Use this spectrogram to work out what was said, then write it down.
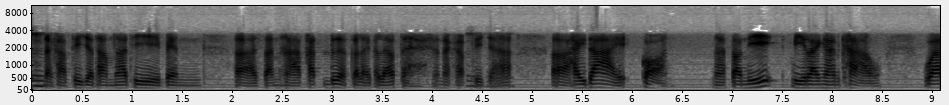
อืมนะครับ ที่จะทำหน้าที่เป็นอ่าสรรหาคัดเลือกอะไรก็แล้วแต่นะครับอือฮึที่จะอ่าให้ได้ก่อนนะตอนนี้มีรายงานข่าวว่า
